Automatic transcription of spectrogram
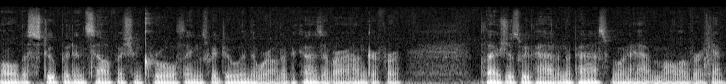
all the stupid and selfish and cruel things we do in the world are because of our hunger for pleasures we've had in the past. We want to have them all over again.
